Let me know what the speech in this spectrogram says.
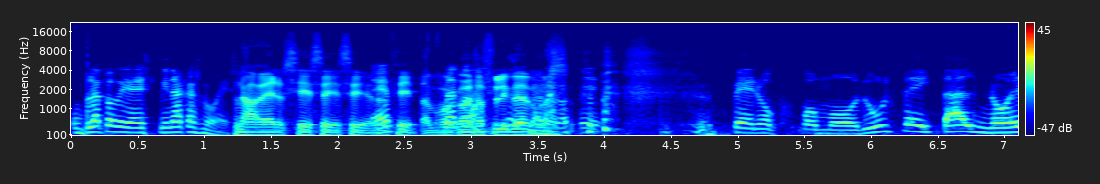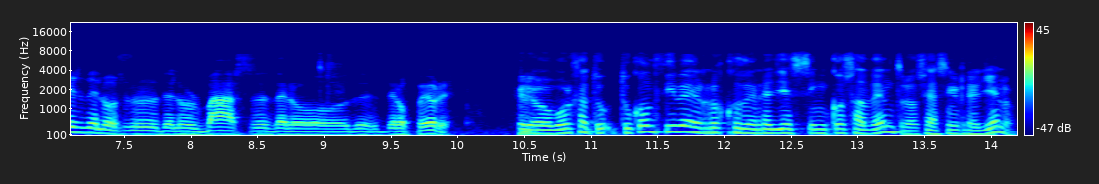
un plato de espinacas no es. No, a ver, sí, sí, sí, ¿eh? tampoco plato- nos flipemos. pero como dulce y tal, no es de los de los más de, los de, de los peores. Pero Borja, ¿tú, tú concibes el rosco de Reyes sin cosas dentro, o sea, sin relleno,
